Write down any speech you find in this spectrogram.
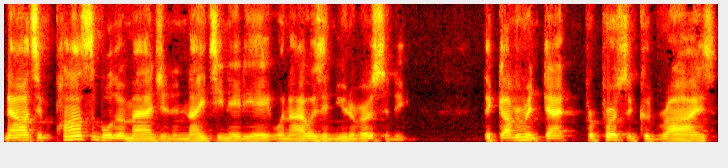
Now, it's impossible to imagine in 1988, when I was in university, that government debt per person could rise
